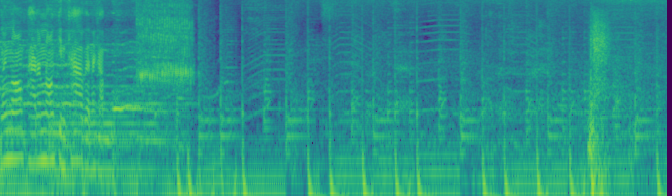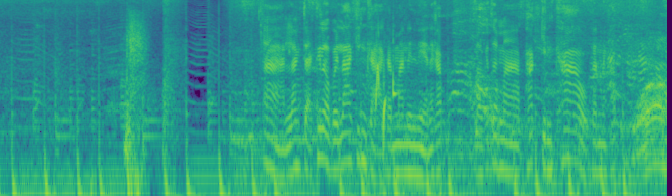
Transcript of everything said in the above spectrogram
น้องๆพาน้องๆกินข้าวกันนะครับ หลังจากที่เราไปล่ากิ้งก่ากันมาเหนื่อยๆนะครับ เราก็จะมาพักกินข้าวกันนะครับว้าว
